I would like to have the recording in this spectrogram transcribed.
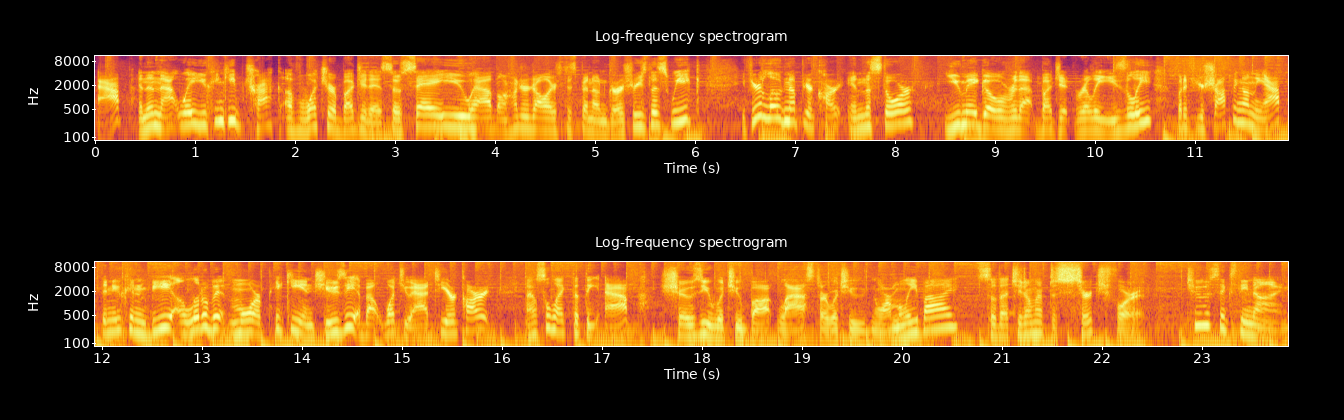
app, and then that way you can keep track of what your budget is. So say you have $100 to spend on groceries this week. If you're loading up your cart in the store, you may go over that budget really easily, but if you're shopping on the app, then you can be a little bit more picky and choosy about what you add to your cart. I also like that the app shows you what you bought last or what you normally buy so that you don't have to search for it. $2.69.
